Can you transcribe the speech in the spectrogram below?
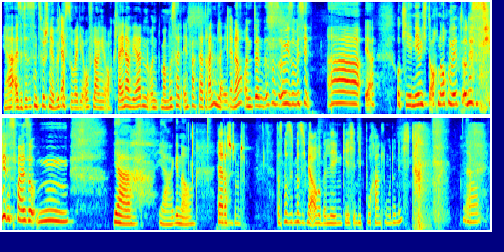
Ja, also das ist inzwischen ja wirklich ja. so, weil die Auflagen ja auch kleiner werden und man muss halt einfach da dranbleiben. Ja. Ne? Und dann ist es irgendwie so ein bisschen, ah, ja, okay, nehme ich doch noch mit. Und es ist jedes Mal so, mm, ja, ja, genau. Ja, das stimmt. Das muss ich, muss ich mir auch überlegen, gehe ich in die Buchhandlung oder nicht. Ja.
